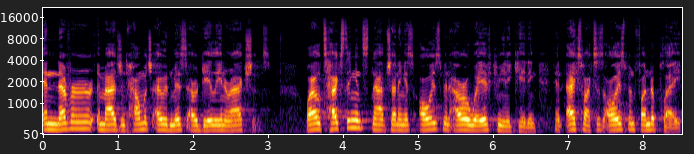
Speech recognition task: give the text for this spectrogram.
and never imagined how much I would miss our daily interactions. While texting and Snapchatting has always been our way of communicating, and Xbox has always been fun to play,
